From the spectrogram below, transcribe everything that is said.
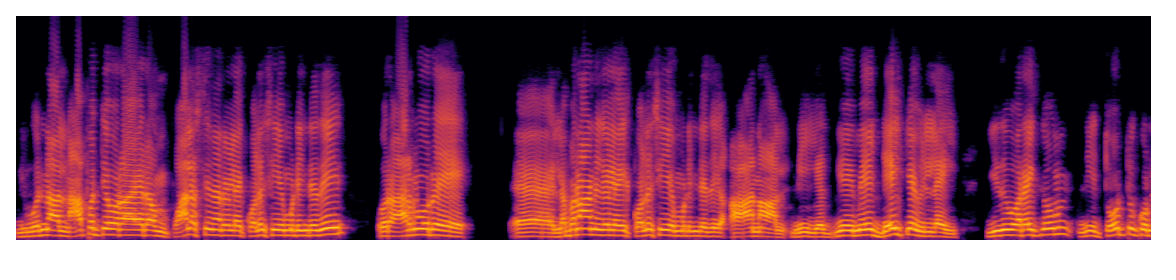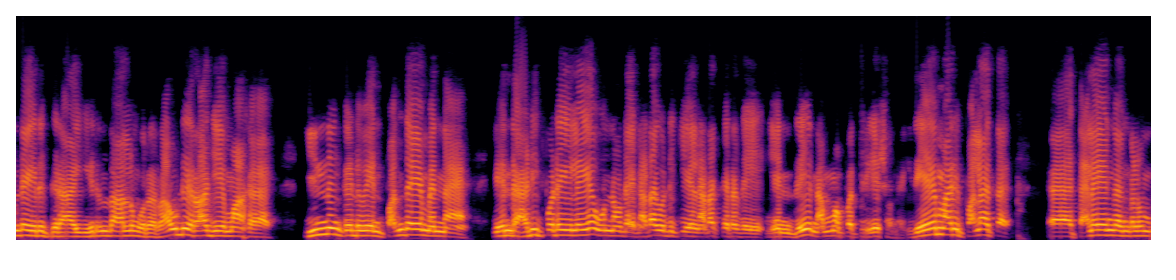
ஒரு நாள் நாற்பத்தி ஓராயிரம் பாலஸ்தீனர்களை கொலை செய்ய முடிந்தது ஒரு அறுநூறு லெபனான்களை கொலை செய்ய முடிந்தது. ஆனால் நீ எங்கேயுமே ஜெயிக்கவில்லை. இதுவரைக்கும் நீ தோற்று கொண்டே இருக்கிறாய். இருந்தாலும் ஒரு ரவுடி ராஜ்யமாக இன்னும் கெடுவேன். பந்தயம் என்ன? என்ற அடிப்படையிலேயே உன்னுடைய நடவடிக்கைகள் நடக்கிறது என்று நம்ம பற்றியே சொன்ன இதே மாதிரி பல த தலையங்கங்களும்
